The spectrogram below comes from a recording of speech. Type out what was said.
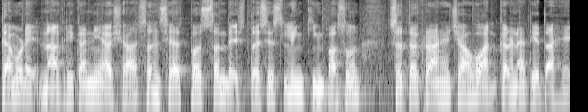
त्यामुळे नागरिकांनी अशा संशयास्पद संदेश तसेच लिंकिंगपासून सतर्क राहण्याचे आवाहन करण्यात येत आहे.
